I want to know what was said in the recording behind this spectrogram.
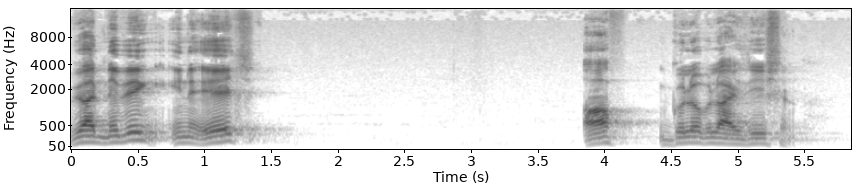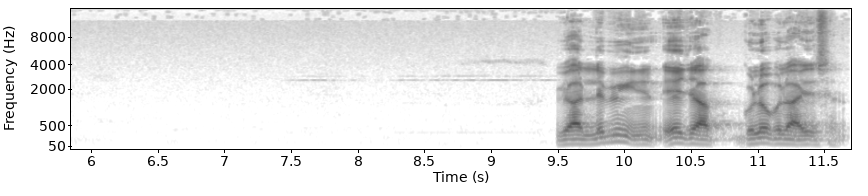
we are living in an age of globalization. We are living in an age of globalization.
